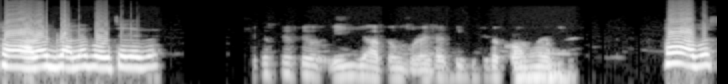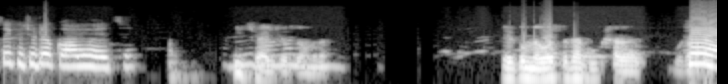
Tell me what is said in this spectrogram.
হ্যাঁ আবার গ্রামে পৌঁছে দেবে। সেক্ষেত্রে তো এই যে আতঙ্কটা এটা কি কিছুটা কম হয়েছে? হ্যাঁ অবশ্যই কিছুটা কম হয়েছে। কি চাইছো তোমরা? এরকম ব্যবস্থা থাকুক সারা হ্যাঁ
